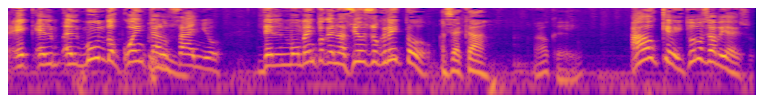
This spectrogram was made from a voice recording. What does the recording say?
El, mundo cuenta los años del momento que nació Jesucristo. Hacia acá. Ah, ok. Ah, ok. ¿Tú no sabías eso?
